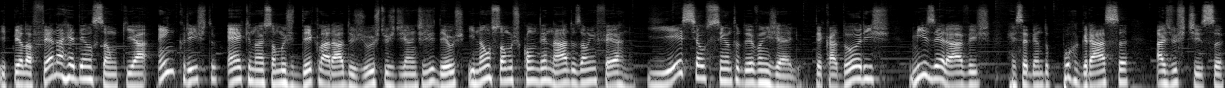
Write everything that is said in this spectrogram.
E pela fé na redenção que há em Cristo é que nós somos declarados justos diante de Deus e não somos condenados ao inferno. E esse é o centro do evangelho. Pecadores, miseráveis, recebendo por graça a justiça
